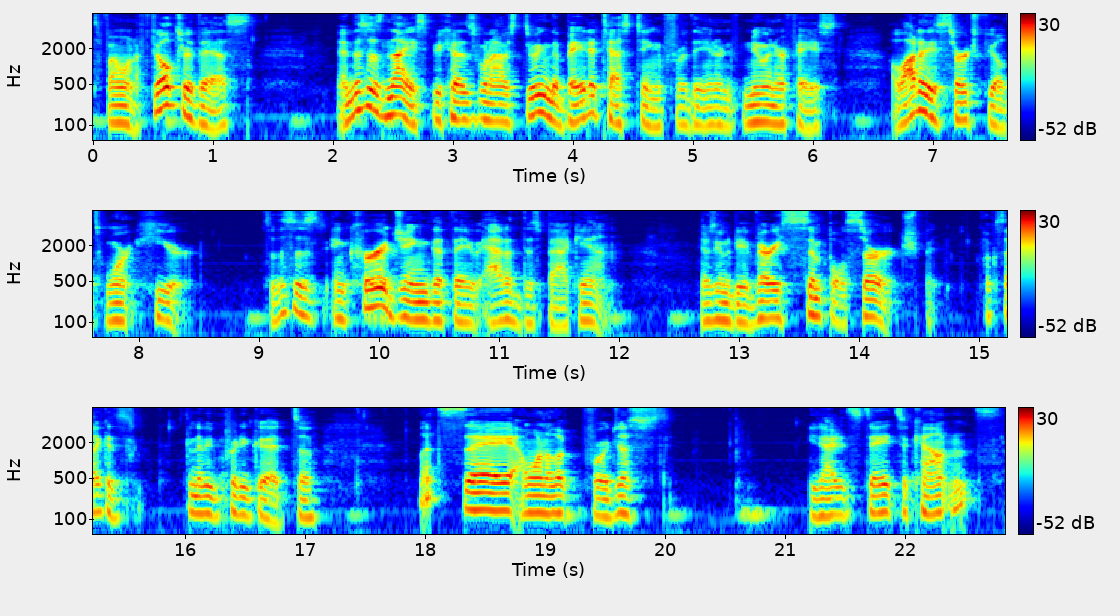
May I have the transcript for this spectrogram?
So if I want to filter this, and this is nice because when I was doing the beta testing for the inter new interface, a lot of these search fields weren't here. So this is encouraging that they've added this back in. There's going to be a very simple search, but looks like it's going to be pretty good. So let's say I want to look for just United States accountants.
